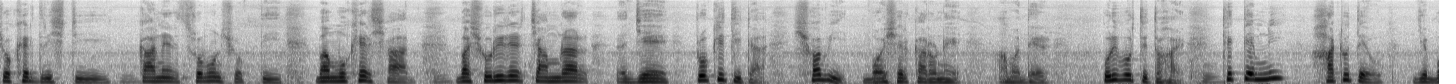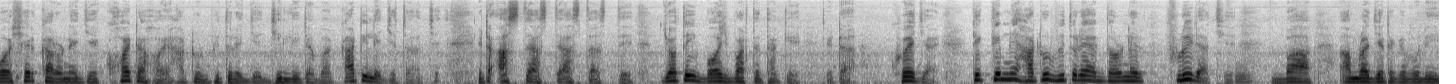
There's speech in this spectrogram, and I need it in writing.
চোখের দৃষ্টি, কানের শ্রবণ শক্তি বা মুখের স্বাদ বা শরীরের চামড়ার যে প্রকৃতিটা, সবই বয়সের কারণে আমাদের পরিবর্তিত হয়। ঠিক তেমনি হাঁটুতেও যে বয়সের কারণে যে ক্ষয়টা হয়, হাঁটুর ভিতরে যে ঝিল্লিটা বা কাটিলে যেটা আছে, এটা আস্তে আস্তে আস্তে আস্তে যতই বয়স বাড়তে থাকে, এটা ক্ষয়ে যায়। ঠিক তেমনি হাঁটুর ভিতরে এক ধরনের ফ্লুইড আছে বা আমরা যেটাকে বলি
